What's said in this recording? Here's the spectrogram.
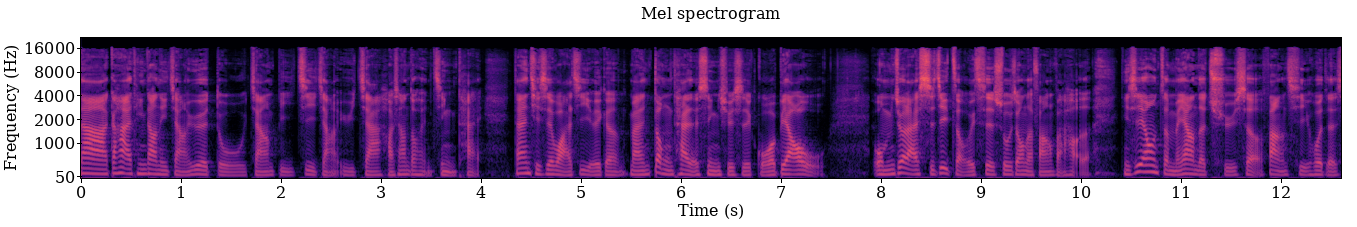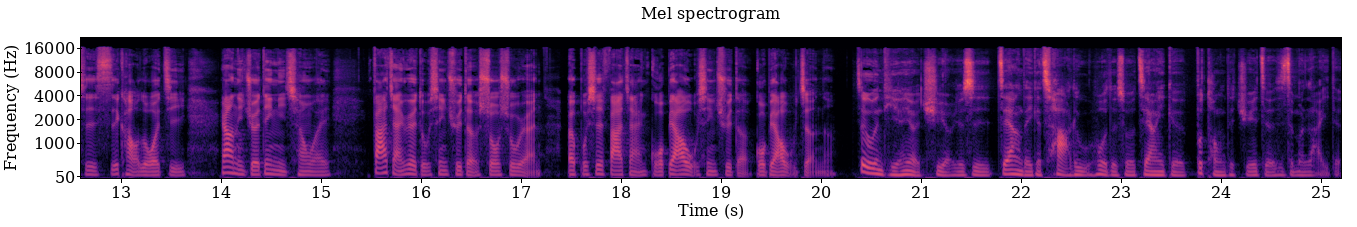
那刚才听到你讲阅读、讲笔记、讲瑜伽，好像都很静态，但其实瓦基有一个蛮动态的兴趣是国标舞。我们就来实际走一次书中的方法好了。你是用怎么样的取舍、放弃，或者是思考逻辑，让你决定你成为发展阅读兴趣的说书人，而不是发展国标舞兴趣的国标舞者呢？这个问题很有趣哦，就是这样的一个岔路，或者说这样一个不同的抉择是怎么来的？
